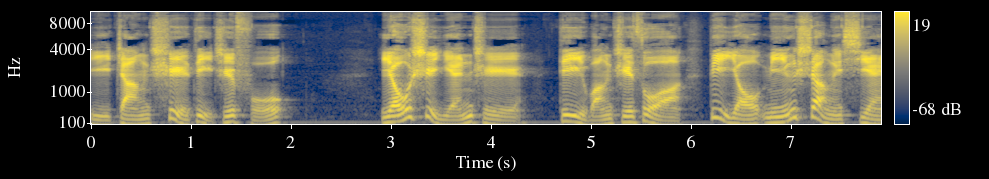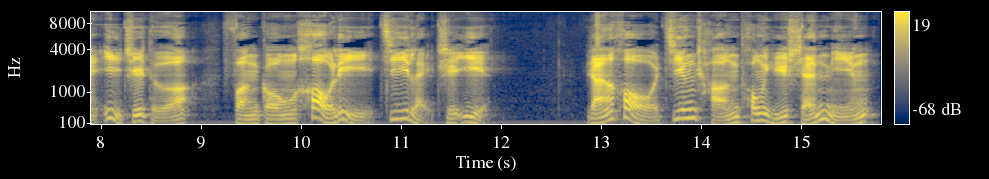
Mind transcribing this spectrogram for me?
以彰赤帝之福。由是言之，帝王之作，必有名胜显义之德。丰功厚利积累之业，然后京城通于神明，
